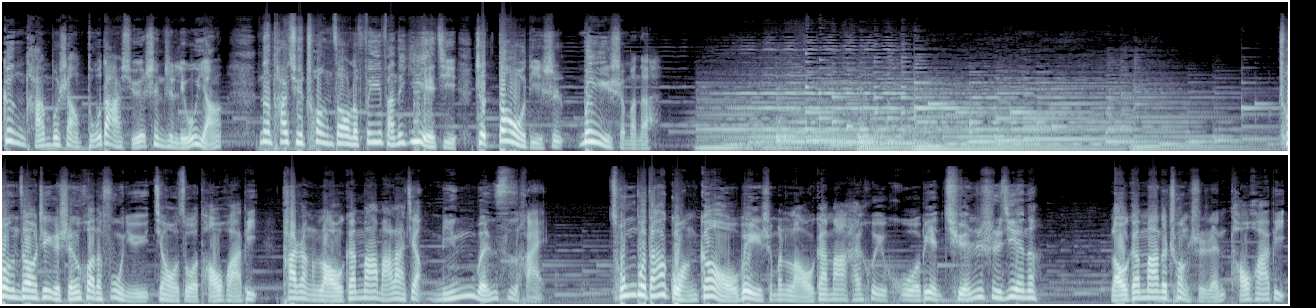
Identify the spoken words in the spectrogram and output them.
更谈不上读大学，甚至留洋。那她却创造了非凡的业绩，这到底是为什么呢？创造这个神话的妇女叫做陶华碧，她让老干妈麻辣酱名闻四海。从不打广告，为什么老干妈还会火遍全世界呢？老干妈的创始人桃花碧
